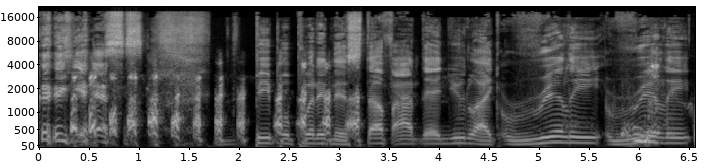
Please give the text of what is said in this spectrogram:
yes, people putting this stuff out there. And you like really, really,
